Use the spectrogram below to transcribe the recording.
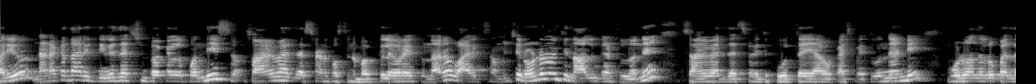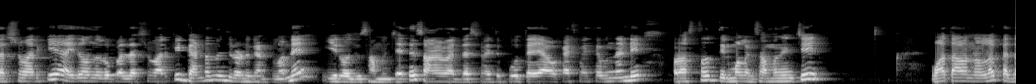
మరియు నడకదారి దివ్య దర్శన టోకెన్లు పొంది స్వామివారి దర్శనానికి వస్తున్న భక్తులు ఎవరైతే ఉన్నారో వారికి సంబంధించి రెండు నుంచి నాలుగు గంటల్లోనే స్వామివారి దర్శనం అయితే పూర్తయ్యే అవకాశం అయితే ఉందండి. మూడు వందల రూపాయల దర్శనం వారికి ఐదు వందల రూపాయల దర్శనం వారికి గంట నుంచి రెండు గంటల్లోనే ఈ రోజు సంబంధించి అయితే స్వామివారి దర్శనం అయితే పూర్తయ్యే అవకాశం అయితే ఉందండి. ప్రస్తుతం తిరుమలకు సంబంధించి వాతావరణంలో పెద్ద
